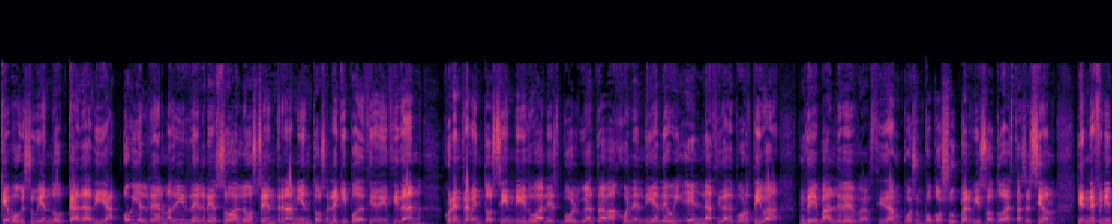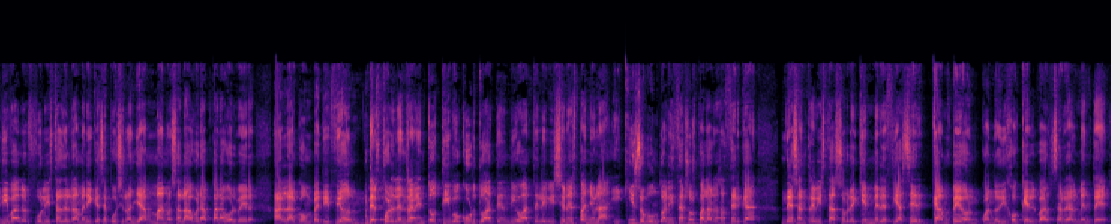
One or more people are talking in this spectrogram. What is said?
que voy subiendo cada día. Hoy el Real Madrid regresó a los entrenamientos. El equipo de Zinedine Zidane con entrenamientos individuales volvió al trabajo en el día de hoy en la ciudad deportiva de Valdebebas. Zidane pues un poco supervisó toda esta sesión y en definitiva los futbolistas del Real que se pusieron ya manos a la obra para volver a la competición. Después del entrenamiento, Thibaut Courtois atendió a Televisión Española y quiso puntualizar sus palabras acerca de esa entrevista sobre quién merecía ser campeón, cuando dijo que el Barça realmente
